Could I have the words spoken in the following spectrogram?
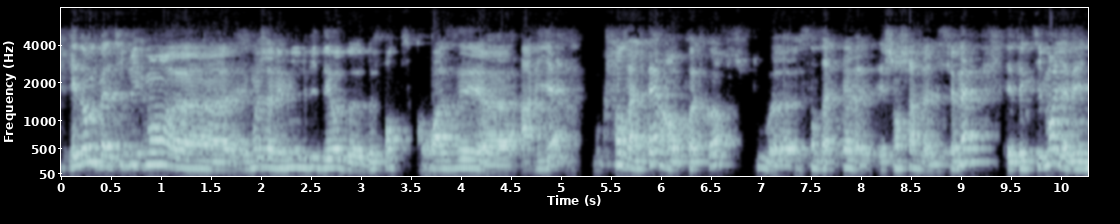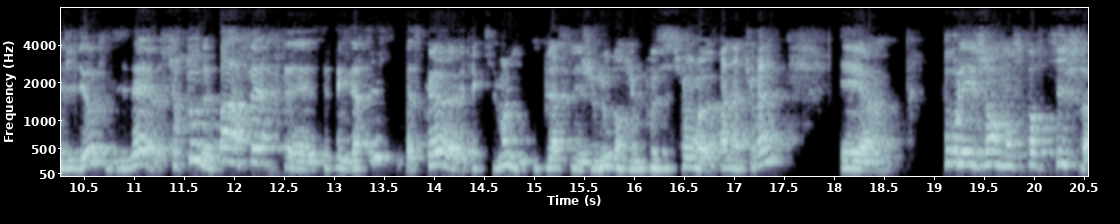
Et donc, bah, typiquement, euh, moi j'avais mis une vidéo de, de fente croisée euh, arrière, donc sans halter hein, au poids de corps, surtout euh, sans halter et champ charge additionnel. Effectivement, il y avait une vidéo qui disait euh, surtout ne pas faire cet exercice parce que effectivement, il, place les genoux dans une position pas naturelle. Et pour les gens non sportifs,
